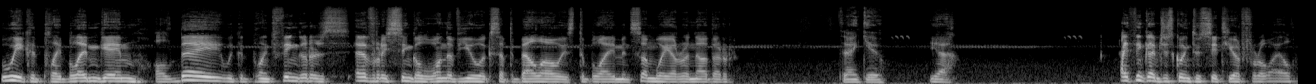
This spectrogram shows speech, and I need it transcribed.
we could play blame game all day. We could point fingers. Every single one of you except Bello is to blame in some way or another. Thank you. Yeah. I think I'm just going to sit here for a while.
